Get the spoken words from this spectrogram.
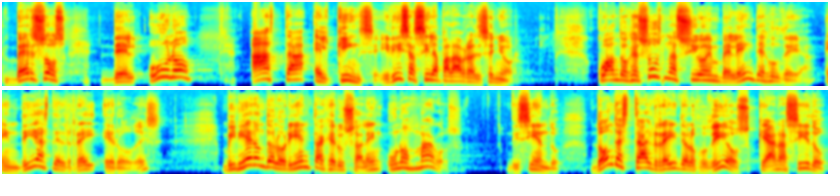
versos del 1 hasta el 15. Y dice así la palabra del Señor. Cuando Jesús nació en Belén de Judea, en días del rey Herodes, vinieron del oriente a Jerusalén unos magos diciendo, ¿dónde está el rey de los judíos que ha nacido?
